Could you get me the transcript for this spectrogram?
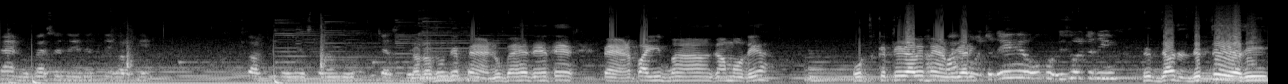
ਭੈਣ ਨੂੰ ਪੈਸੇ ਦੇ ਦਿੱਤੇ ਕਰਕੇ ਸਾਡੀ ਕੋਈ ਇਸ ਤਰ੍ਹਾਂ ਦੀ ਪੈਸੇ ਜਦੋਂ ਤੂੰ ਜੇ ਭੈਣ ਨੂੰ ਪੈਸੇ ਦੇ ਤੇ ਭੈਣ ਭਾਈ ਅਹ, ਕੰਮ ਆਉਂਦੇ ਆ। ਉਹ ਕਿੱਥੇ ਜਾਵੇ ਭੈਣ ਵਿਚਾਰੀ ਸੋਚਦੇ ਉਹ ਥੋੜੀ ਸੋਚਦੀ। ਤੇ ਜਦ ਦਿੱਤੇ ਅਸੀਂ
